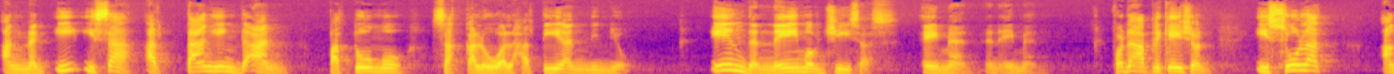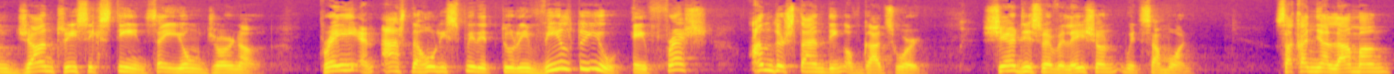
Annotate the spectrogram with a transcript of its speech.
ang nag-iisa at tanging daan patungo sa kaluwalhatian ninyo. In the name of Jesus, Amen and Amen. For the application, isulat ang John 3.16 sa iyong journal Pray and ask the Holy Spirit to reveal to you a fresh understanding of God's Word. Share this revelation with someone. Sa Kanya lamang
